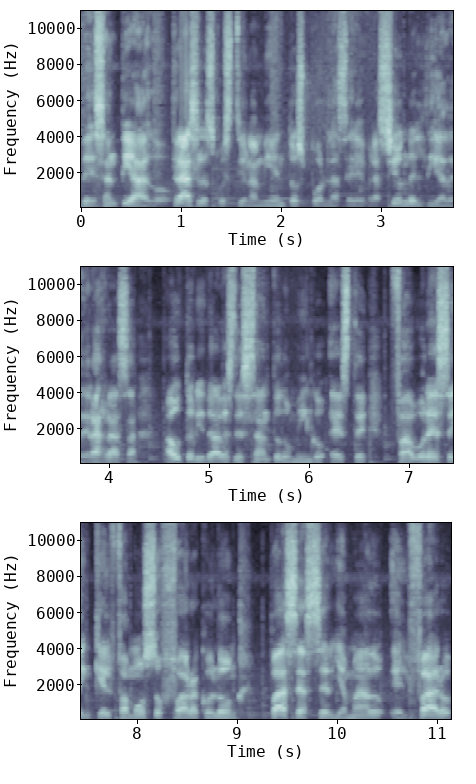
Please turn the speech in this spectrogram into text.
de Santiago. Tras los cuestionamientos por la celebración del Día de la Raza, autoridades de Santo Domingo Este favorecen que el famoso Faro Colón pase a ser llamado el Faro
